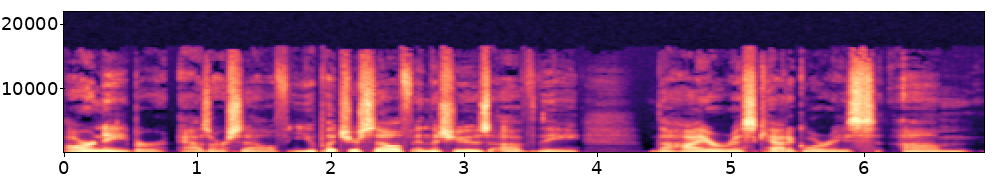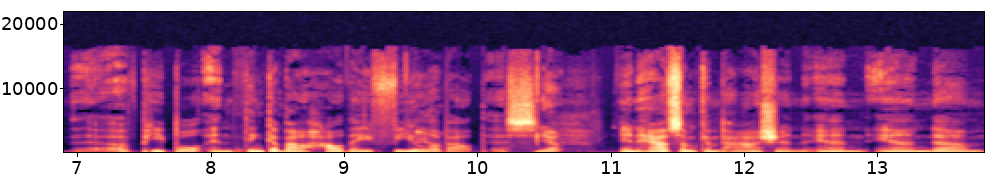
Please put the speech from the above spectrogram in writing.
our neighbor as ourselves. You put yourself in the shoes of the the higher risk categories um, of people and think about how they feel Yeah. about this Yep. And have some compassion and and um,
